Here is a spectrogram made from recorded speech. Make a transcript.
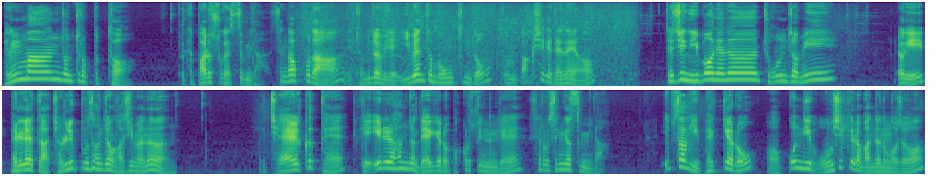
100만 전투력부터 이렇게 바를 수가 있습니다. 생각보다 점점 이제 이벤트 몽틈도 좀 빡시게 되네요 대신 이번에는 좋은 점이 여기 벨레타 전리품 상점 가시면은 제일 끝에 이렇게 1일 한정 4개로 바꿀 수 있는 게 새로 생겼습니다. 잎사귀 100개로 어, 꽃잎 50개를 만드는 거죠.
